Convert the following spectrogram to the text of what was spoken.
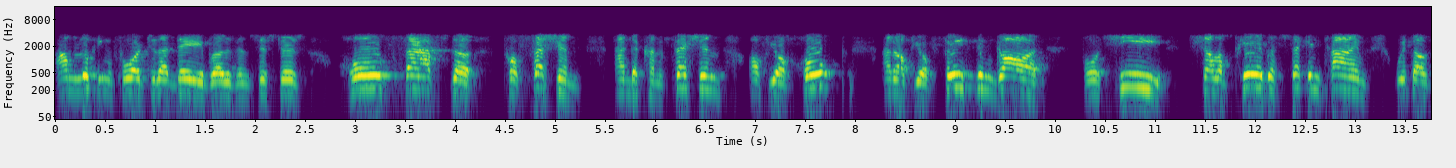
I'm looking forward to that day, brothers and sisters. Hold fast the profession and the confession of your hope and of your faith in God, for he shall appear the second time without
